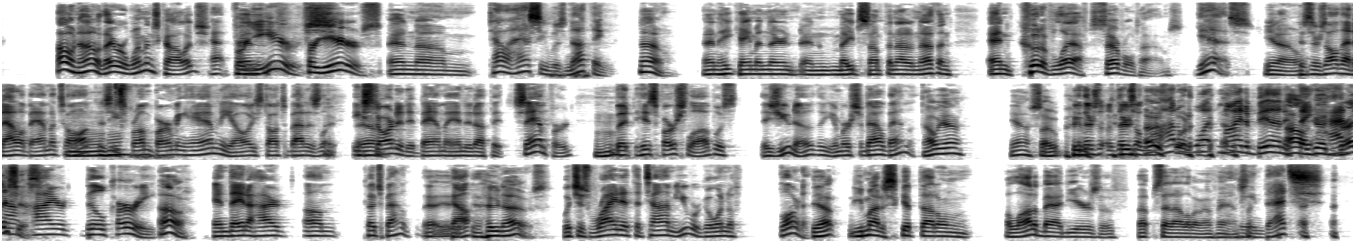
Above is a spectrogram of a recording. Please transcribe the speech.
Oh no, they were women's college Uh, for And- years. For years, and um, Tallahassee was nothing. no, and he came in there and, and made something out of nothing, and could have left several times. Yes. You know, Because there's all that Alabama talk because he's from Birmingham and he always talked about his. He Yeah. started at Bama, ended up at Samford, but his first love was, as you know, the University of Alabama. oh yeah, yeah. So who, there's there's a lot of what might have been if Oh, they had not hired Bill Curry Oh, and they'd have hired um, Coach Bowden, uh, Cal, who knows? which is right at the time you were going to Florida. Yep, you might have skipped out on a lot of bad years of upset Alabama fans. I mean, that's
